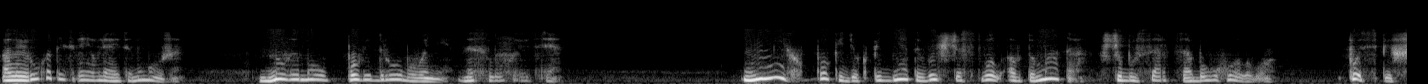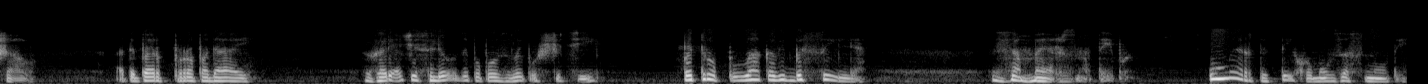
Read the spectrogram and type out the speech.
Але рухатись, виявляється, не може. Ноги, мов повідрубувані, не слухаються. Не міг покидьок підняти вище ствол автомата, щоб у серце або в голову. Поспішав, а тепер пропадай. Гарячі сльози поповзли по щоці. Петро плакав від безсилля. Замерзнути б, умерти тихо, мов заснути.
